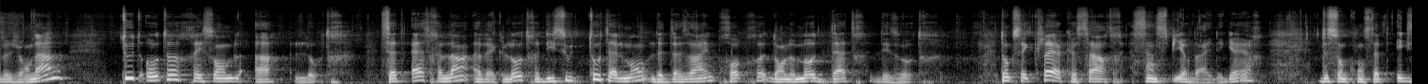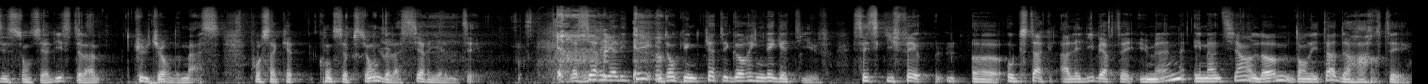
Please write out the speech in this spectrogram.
le journal, tout autre ressemble à l'autre. Cet être l'un avec l'autre dissout totalement le design propre dans le mode d'être des autres. Donc c'est clair que Sartre s'inspire d'Heidegger, de son concept existentialiste de la culture de masse, pour sa conception de la sérialité. La sérialité est donc une catégorie négative. C'est ce qui fait euh, obstacle à la liberté humaine et maintient l'homme dans l'état de rareté.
